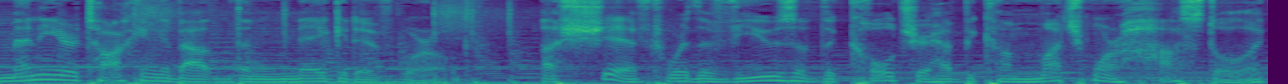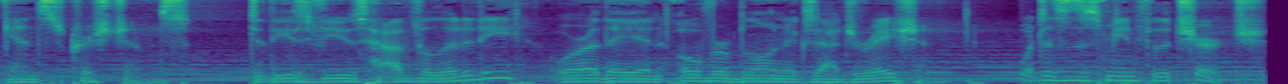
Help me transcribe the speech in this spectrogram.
many are talking about the negative world, a shift where the views of the culture have become much more hostile against Christians. Do these views have validity, or are they an overblown exaggeration? What does this mean for the church?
